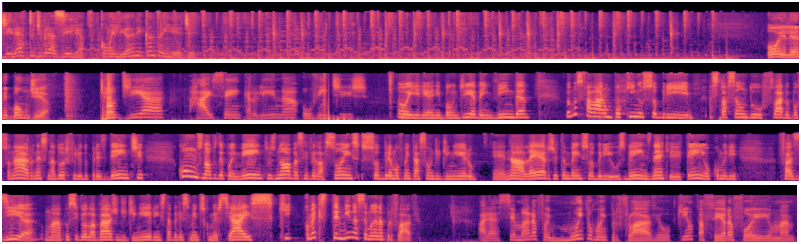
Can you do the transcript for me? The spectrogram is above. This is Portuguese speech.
Direto de Brasília, com Eliane Cantanhede. Oi, Eliane, bom dia. Bom dia, Heisen, Carolina, ouvintes. Oi, Eliane, bom dia, bem-vinda. Vamos falar um pouquinho sobre a situação do Flávio Bolsonaro, né, senador, filho do presidente com os novos depoimentos, novas revelações sobre a movimentação de dinheiro é, na Alerj, também sobre os bens né, que ele tem, ou como ele fazia uma possível lavagem de dinheiro em estabelecimentos comerciais. Que, como é que termina a semana para o Flávio? Olha, a semana foi muito ruim para o Flávio. Quinta-feira foi uma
